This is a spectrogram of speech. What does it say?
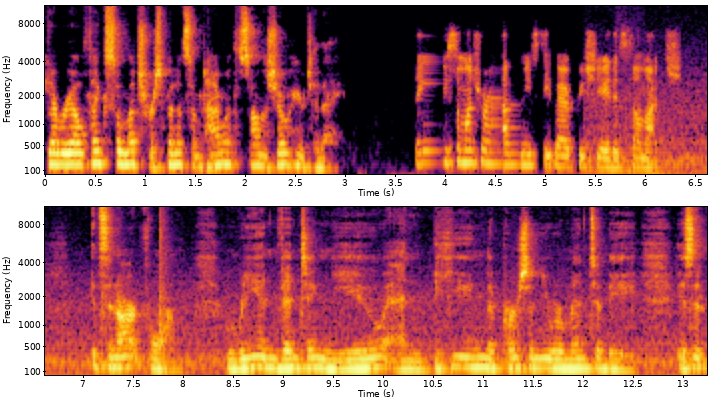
Gabrielle, thanks so much for spending some time with us on the show here today. Thank you so much for having me, Steve. I appreciate it so much. It's an art form. Reinventing you and being the person you were meant to be is an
